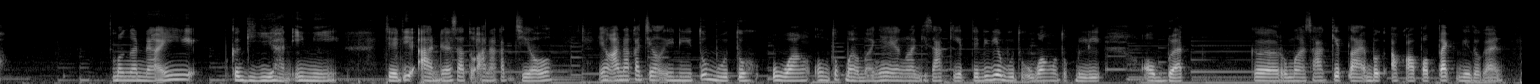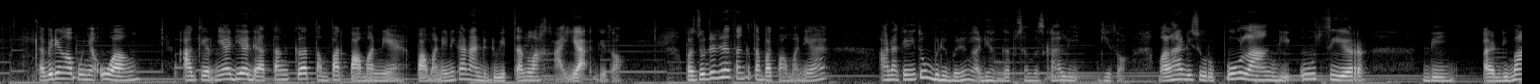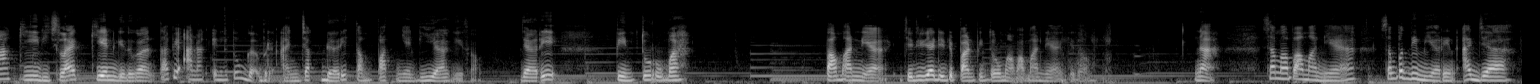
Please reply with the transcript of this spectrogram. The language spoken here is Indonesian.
mengenai kegigihan ini. Jadi ada satu anak kecil yang anak kecil ini itu butuh uang untuk mamanya yang lagi sakit. Jadi dia butuh uang untuk beli obat ke rumah sakit lah aku apotek gitu kan. Tapi dia nggak punya uang. Akhirnya dia datang ke tempat pamannya. Paman ini kan ada duitan lah kaya gitu. Pas udah datang ke tempat pamannya anak ini tuh bener-bener nggak dianggap sama sekali gitu. Malah disuruh pulang diusir di uh, dimaki dijelekin gitu kan. Tapi anak ini tuh nggak beranjak dari tempatnya dia gitu dari pintu rumah pamannya. Jadi dia di depan pintu rumah pamannya gitu. Nah, sama pamannya sempet dibiarin aja.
